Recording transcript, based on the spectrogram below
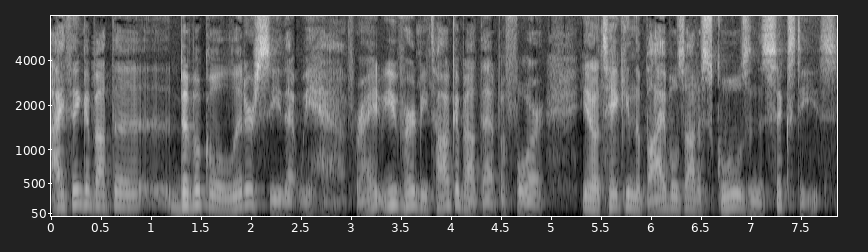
I think about the biblical literacy that we have, right? You've heard me talk about that before, you know, taking the Bibles out of schools in the 60s.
